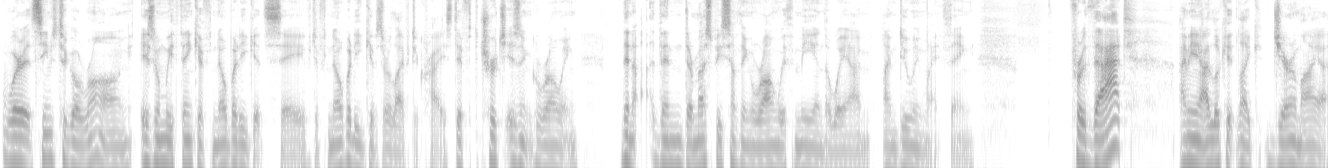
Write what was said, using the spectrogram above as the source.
where it seems to go wrong is when we think if nobody gets saved, if nobody gives their life to Christ, if the church isn't growing, then then there must be something wrong with me and the way I'm I'm doing my thing. For that, I mean, I look at like Jeremiah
